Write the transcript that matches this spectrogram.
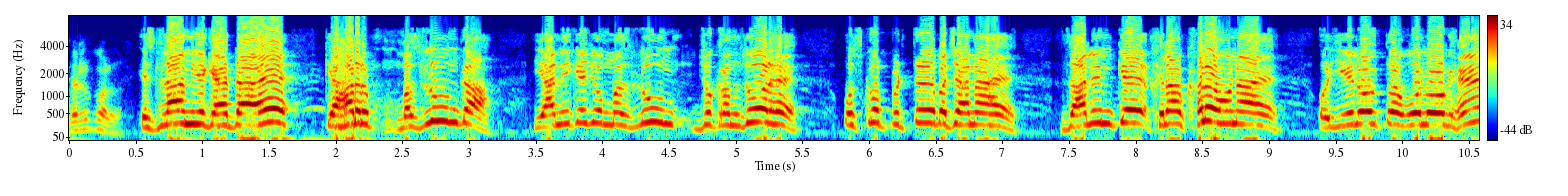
बिल्कुल। इस्लाम ये कहता है कि हर मजलूम का यानी कि जो मजलूम जो कमज़ोर है उसको पिटते हुए बचाना है। जालिम के खिलाफ खड़े होना है। और ये लोग तो वो लोग हैं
